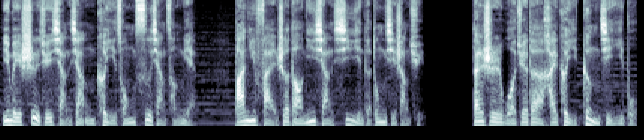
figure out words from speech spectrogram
因为视觉想象可以从思想层面把你反射到你想吸引的东西上去。但是，我觉得还可以更进一步。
